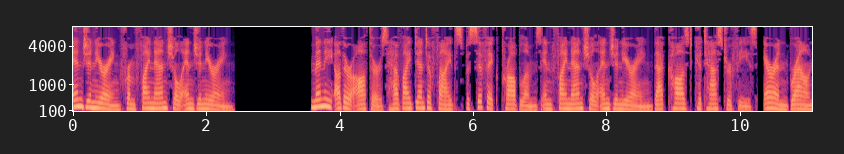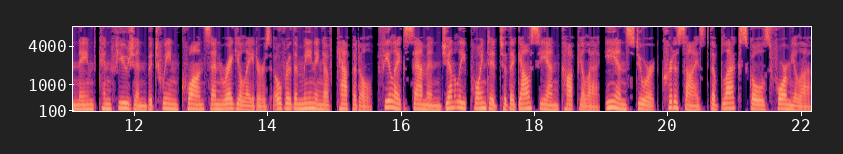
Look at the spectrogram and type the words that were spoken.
Engineering from financial engineering Many other authors have identified specific problems in financial engineering that caused catastrophes. Aaron Brown named confusion between quants and regulators over the meaning of capital. Felix Salmon gently pointed to the Gaussian copula. Ian Stewart criticized the Black-Scholes formula.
